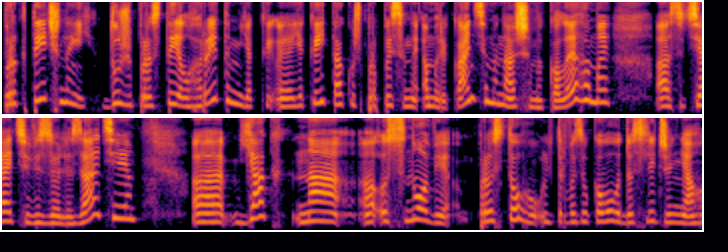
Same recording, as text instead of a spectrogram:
практичний, дуже простий алгоритм, який, е, який також прописаний американцями, нашими колегами Асоціацією візуалізації. Е, Як на е, основі простого ультразвукового дослідження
